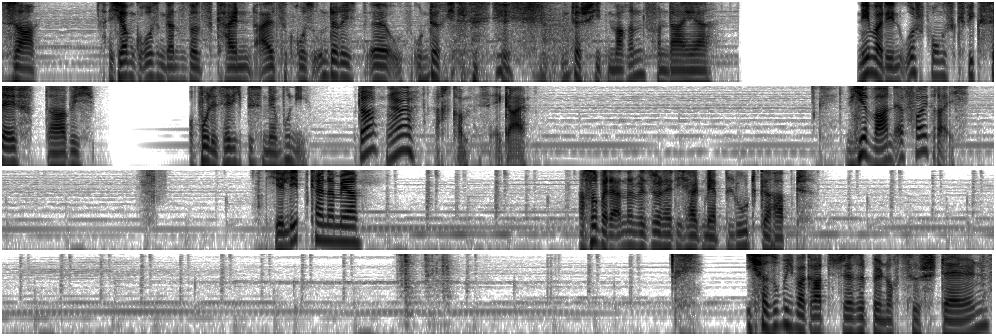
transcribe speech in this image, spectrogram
So. Ich glaube, im Großen und Ganzen soll es keinen allzu großen Unterricht, äh, Unterricht, Unterschied machen. Von daher nehmen wir den Ursprungs-Quicksave. Da habe ich, obwohl, jetzt hätte ich ein bisschen mehr Muni. Oder? Ja. Ach komm, ist egal. Wir waren erfolgreich. Hier lebt keiner mehr. Achso, bei der anderen Version hätte ich halt mehr Blut gehabt. Ich versuche mich mal gerade Jezebel noch zu stellen.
